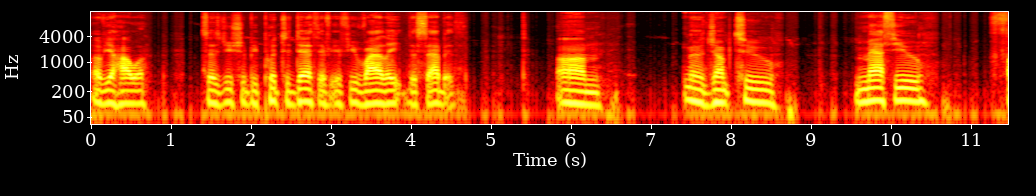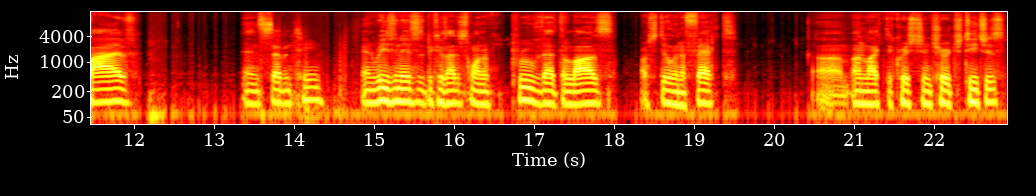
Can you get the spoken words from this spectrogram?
of Yahweh. It says you should be put to death if if you violate the Sabbath. Um I'm going to jump to Matthew 5 and 17. And reason is is because I just want to prove that the laws are still in effect, um, unlike the Christian church teaches.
